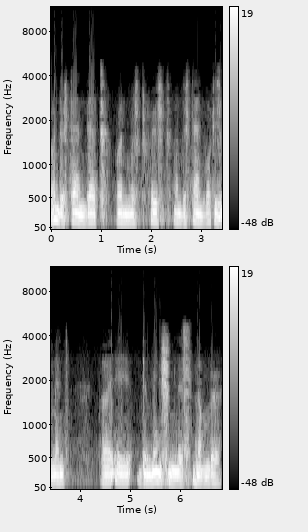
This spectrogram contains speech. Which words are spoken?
understand that, one must first understand what is meant by a dimensionless number.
